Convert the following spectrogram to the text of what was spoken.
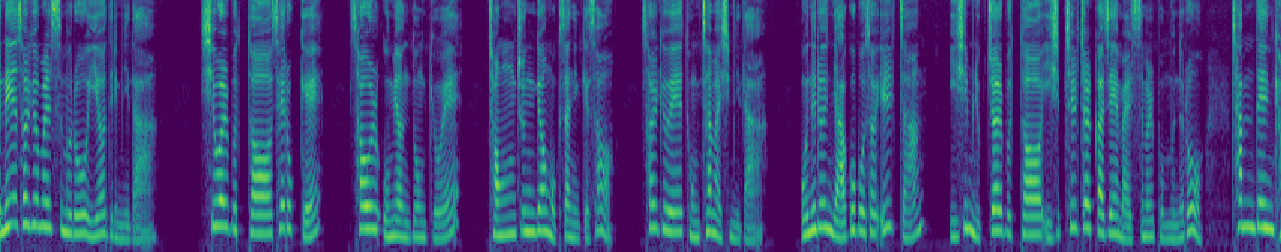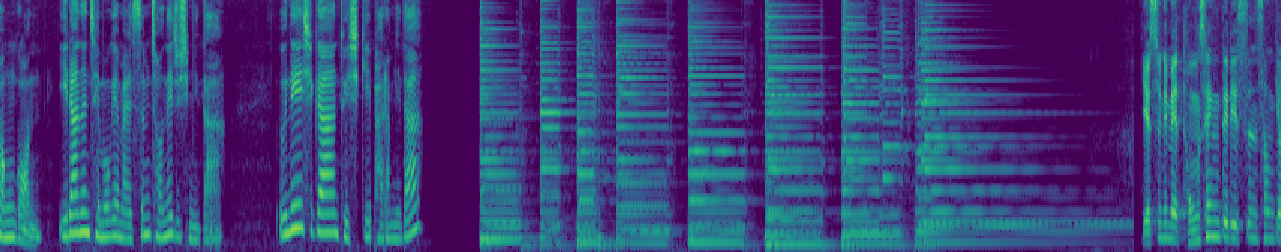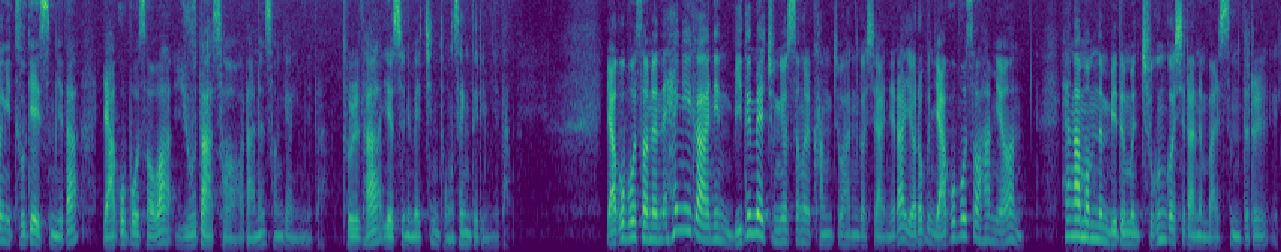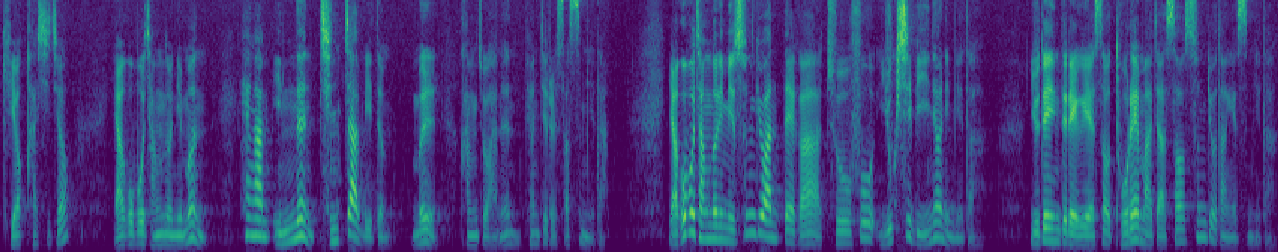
은혜의 설교 말씀으로 이어드립니다. 10월부터 새롭게 서울 우면동 교회 정준경 목사님께서 설교에 동참하십니다. 오늘은 야고보서 1장 26절부터 27절까지의 말씀을 본문으로 참된 경건이라는 제목의 말씀 전해 주십니다. 은혜의 시간 되시기 바랍니다. 예수님의 동생들이 쓴 성경이 두 개 있습니다. 야고보서와 유다서라는 성경입니다. 둘 다 예수님의 친동생들입니다. 야고보서는 행위가 아닌 믿음의 중요성을 강조한 것이 아니라 여러분 야고보서 하면 행함 없는 믿음은 죽은 것이라는 말씀들을 기억하시죠? 야고보 장로님은 행함 있는 진짜 믿음을 강조하는 편지를 썼습니다. 야고보 장로님이 순교한 때가 주후 62년입니다. 유대인들에 의해서 돌에 맞아서 순교당했습니다.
